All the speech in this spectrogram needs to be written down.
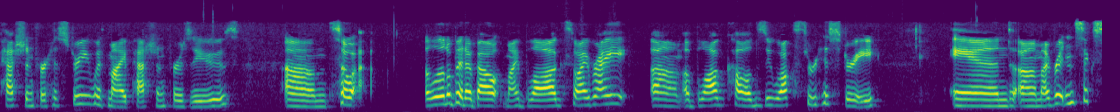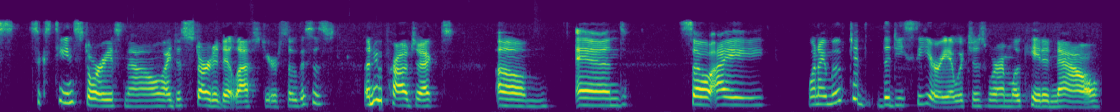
passion for history with my passion for zoos. Um, so, a little bit about my blog. So, I write um, a blog called Zoo Walks Through History, and um, I've written six, 16 stories now. I just started it last year, so this is a new project. Um, and so, I when I moved to the DC area, which is where I'm located now,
